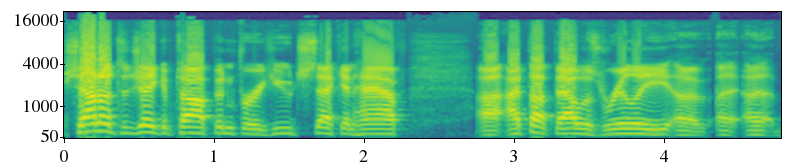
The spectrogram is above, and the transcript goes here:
shout out to Jacob Toppin for a huge second half. Uh, I thought that was really a, a, a-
